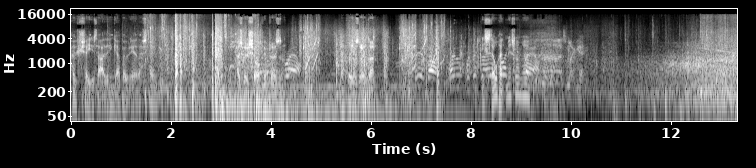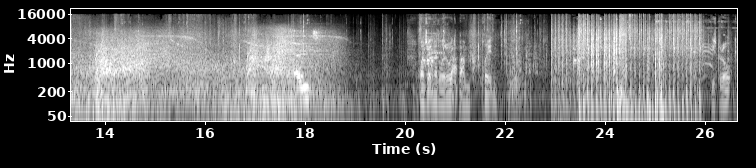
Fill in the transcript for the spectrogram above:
How shite is that they can get a bounty at this time? I just got shot off in prison. Ground. My plates are all done. Be advised, friendly precision He still hit me airstrike somehow. inbound. Round. One's out in the middle of the road, but I'm plating. He's broke.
